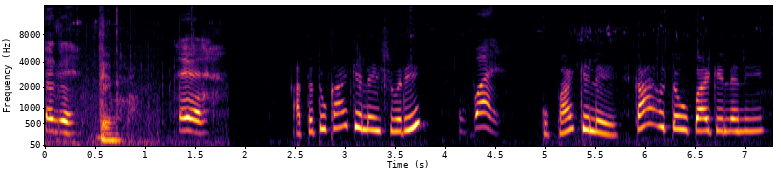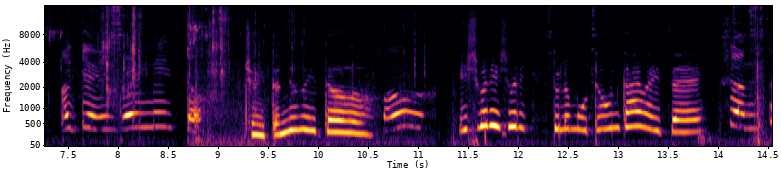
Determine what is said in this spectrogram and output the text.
हे घे दे मला. हे आता तू काय केलं ईश्वरी? उपाय. उपाय केले. काय होतं उपाय केल्याने? चैतन्य मिळतं. हो. ईश्वरी ईश्वरी तुला मोठं होऊन काय व्हायचंय? संत.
